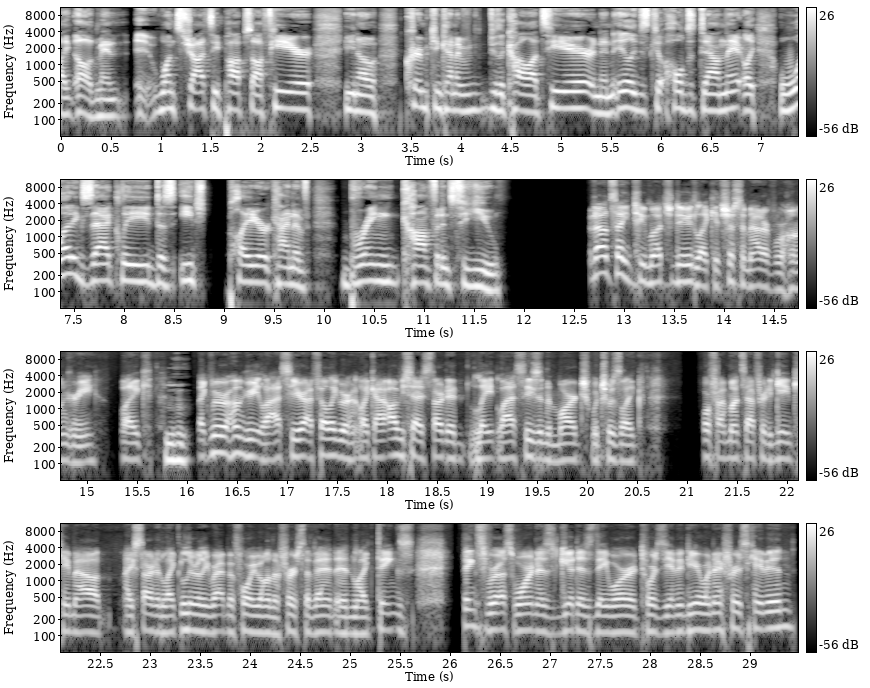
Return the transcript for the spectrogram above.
Like, oh man, once Shotzzy pops off here, you know, Crim can kind of do the call outs here, and then iLLeY just holds it down there. Like, what exactly does each player kind of bring confidence to you? Without saying too much, dude, like it's just a matter of we're hungry. Like, mm-hmm. like we were hungry last year. I felt like we are like I obviously I started late last season in March, which was like four or five months after the game came out. I started like literally right before we won the first event, and like things things for us weren't as good as they were towards the end of the year when I first came in.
